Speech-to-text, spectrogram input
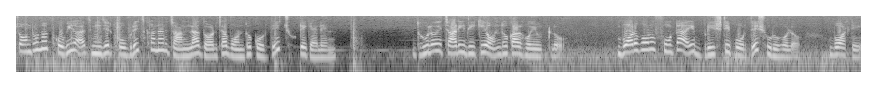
চন্দ্রনাথ কবিরাজ নিজের কবরেজখানার জানলা দরজা বন্ধ করতে ছুটে গেলেন। ধুলোয় চারিদিকে অন্ধকার হয়ে উঠল। বড় বড় ফোঁটায় বৃষ্টি পড়তে শুরু হলো। বটে,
